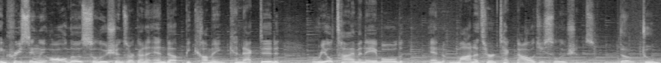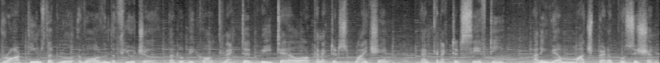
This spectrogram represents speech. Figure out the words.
increasingly all those solutions are going to end up becoming connected, real-time enabled, and monitored technology solutions. The two broad themes that will evolve in the future that will be called connected retail or connected supply chain and connected safety, I think we are much better positioned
